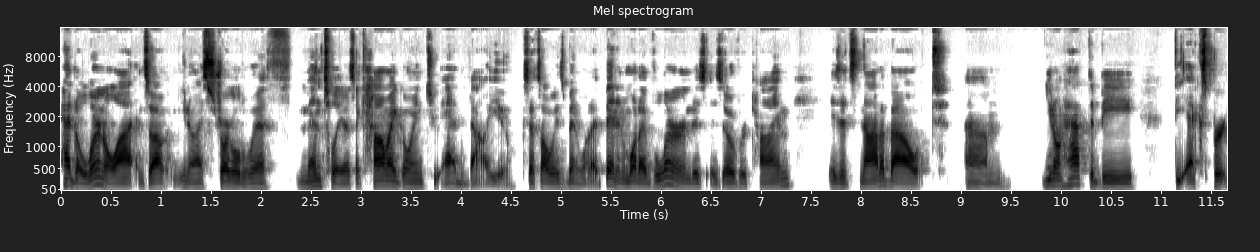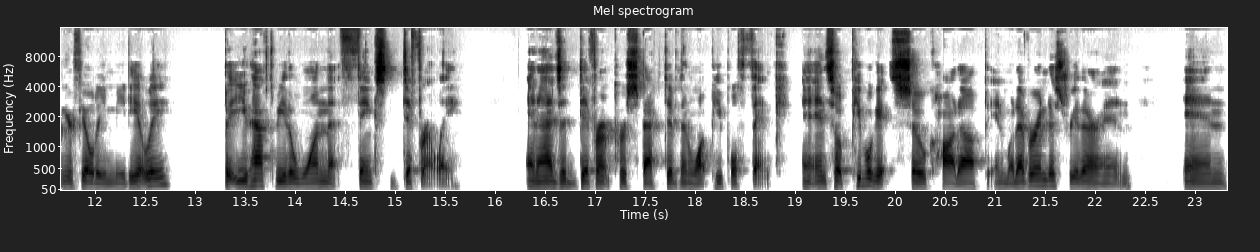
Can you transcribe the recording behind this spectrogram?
had to learn a lot, and so I, you know I struggled with mentally. I was like, how am I going to add value? Because that's always been what I've been, and what I've learned is, is over time is it's not about um, you don't have to be the expert in your field immediately, but you have to be the one that thinks differently and adds a different perspective than what people think. And, and, so people get so caught up in whatever industry they're in and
